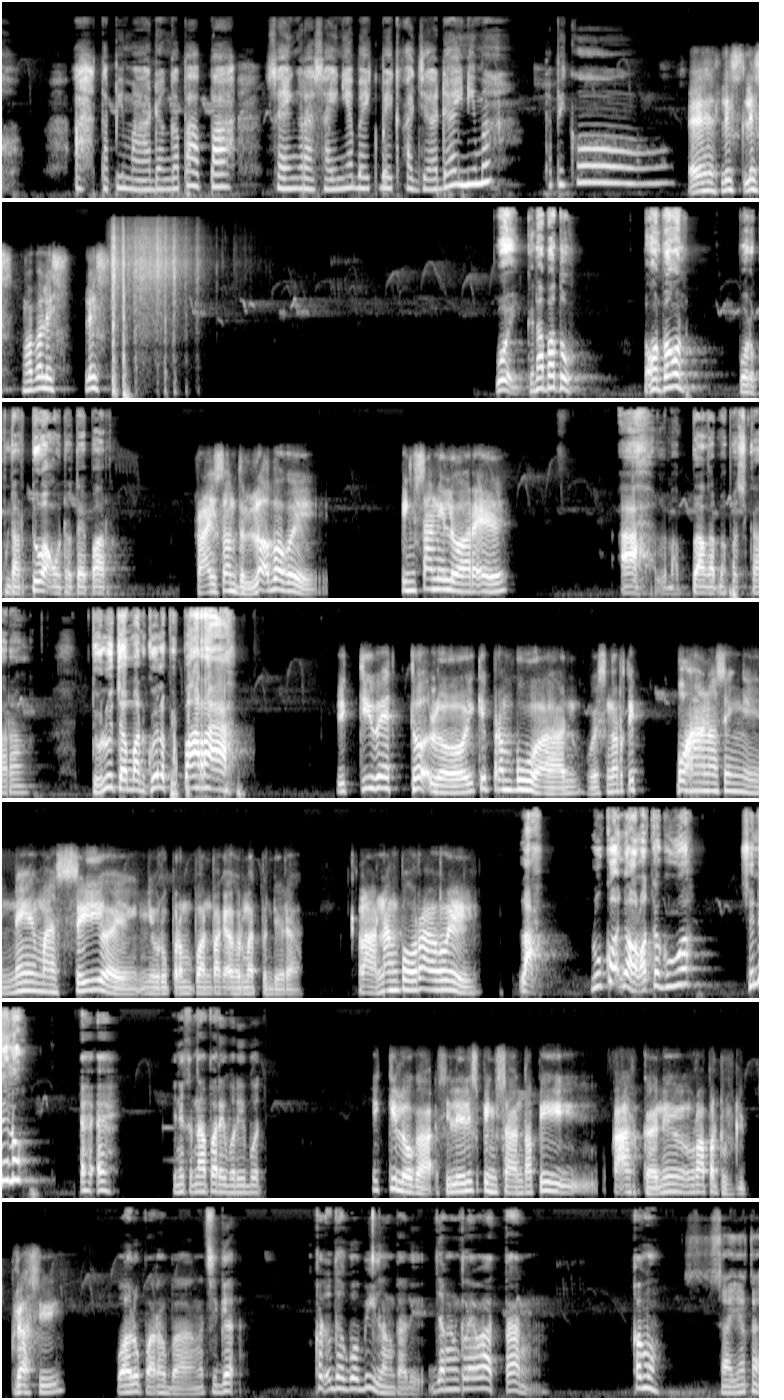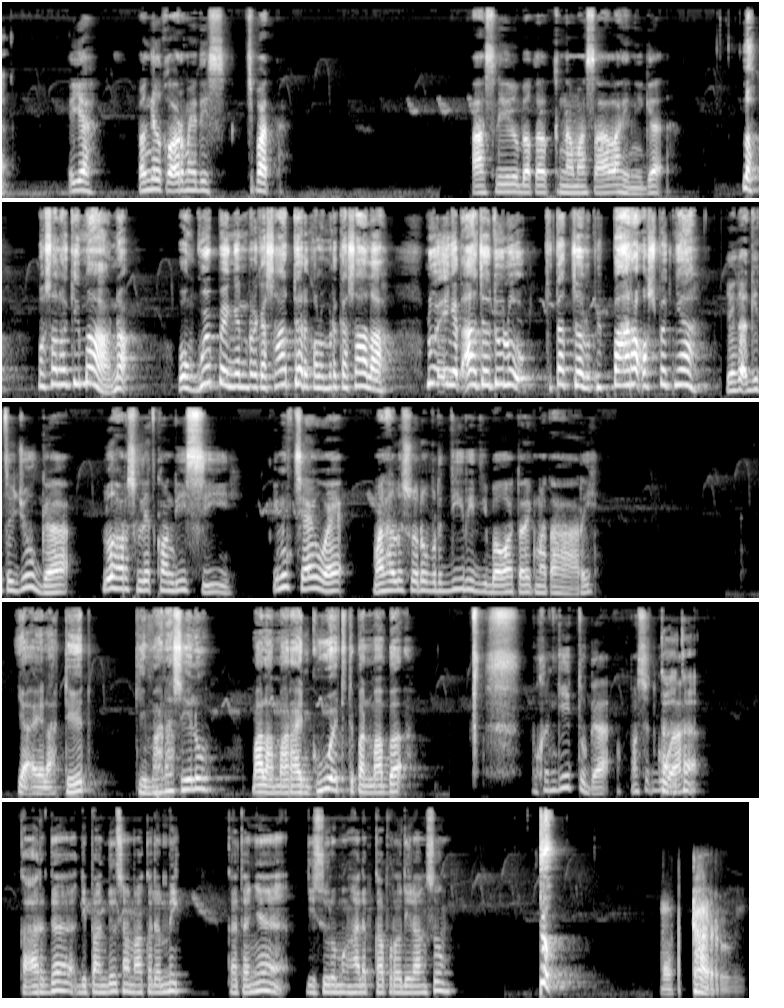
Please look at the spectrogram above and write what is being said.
Ah, tapi mah ada nggak apa-apa. Saya ngerasainnya baik-baik aja ada ini mah. Tapi kok... Eh, Lis, Lis, ngapa Lis? Lis. Woi, kenapa tuh? Bangun-bangun. Baru bentar doang udah tepar. Raison delok apa kowe? Pingsan nih lo arek. Ah, lemah banget bapak sekarang. Dulu zaman gue lebih parah. Iki wedok lho, iki perempuan. Wes ngerti panas sing ngene masih wae nyuruh perempuan pakai hormat bendera. Lanang apa ora kowe? Lah, lu kok nyolot ke gua? Sini lu. Eh, eh. Ini kenapa ribut-ribut? Iki lho Kak, si Lilis pingsan tapi Kak Argane ora peduli blas sih. Wah lu parah banget sih gak? Kan udah gue bilang tadi, jangan kelewatan. Kamu? Saya kak, Iya, panggil ke medis, cepat. Asli lu bakal kena masalah ini gak? Lah, masalah gimana? Wong gue pengen mereka sadar kalau mereka salah. Lu inget aja dulu, kita jauh lebih parah ospeknya. Ya nggak gitu juga. Lu harus lihat kondisi. Ini cewek, malah lu suruh berdiri di bawah terik matahari. Ya elah, Dit. Gimana sih lu? Malah marahin gue di depan maba. Bukan gitu gak? Maksud kak, gua, kak, kak Arga dipanggil sama akademik. Katanya disuruh menghadap Kaprodi langsung. Duh, Modar.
